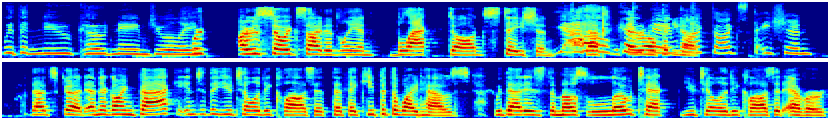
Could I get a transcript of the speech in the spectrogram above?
with a new code name, Julie. We're, I was so excited, Lian. Black Dog Station. yeah, That's what they're opening up. Black Dog Station. That's good. And they're going back into the utility closet that they keep at the White House. With that is the most low tech utility closet ever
